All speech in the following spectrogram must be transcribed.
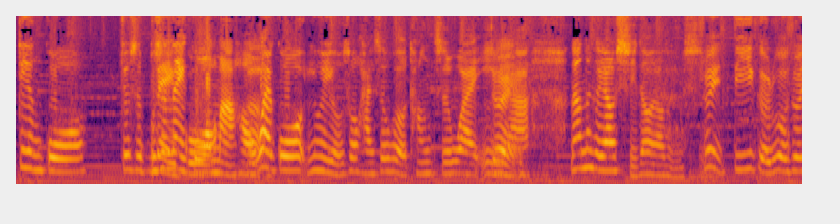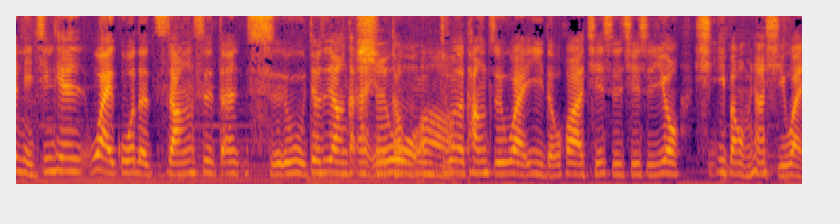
电锅。就是不是内锅嘛，哈，外锅因为有时候还是会有汤汁外溢啊。那那个要洗到要怎么洗？所以第一个，如果说你今天外锅的脏是单食物，就是像刚才食物除了汤汁外溢的话，其实其实用洗一般我们像洗碗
